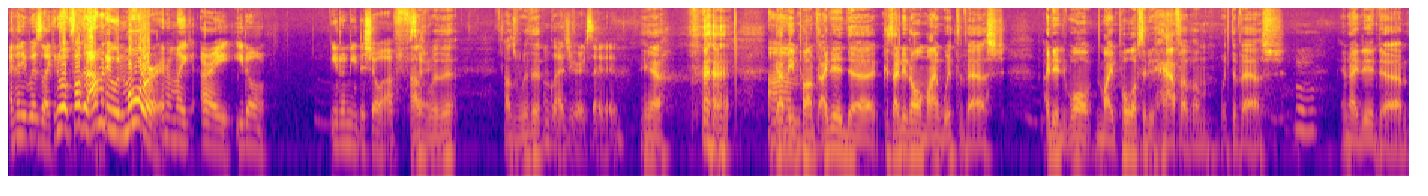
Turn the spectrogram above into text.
and then he was like, "You know what? Fuck it, I'm doing more." And I'm like, "All right, you don't, you don't need to show off." I was with it. I was with it. I'm glad you're excited. Yeah. Got me Um, pumped. I did because I did all mine with the vest. I did well my pull ups. I did half of them with the vest, and I did um,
